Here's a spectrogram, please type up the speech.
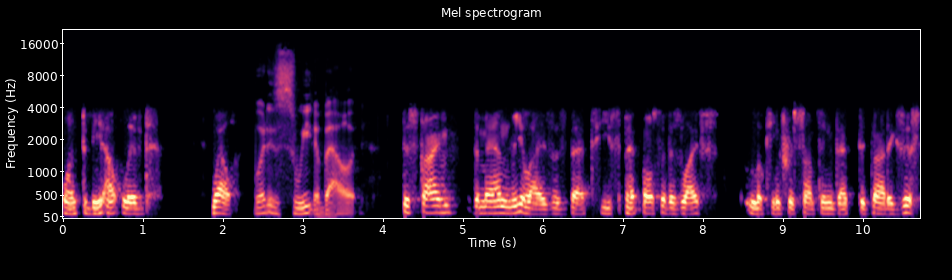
want to be outlived well. What is sweet about? This time, the man realizes that he spent most of his life looking for something that did not exist.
